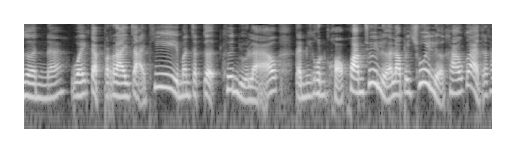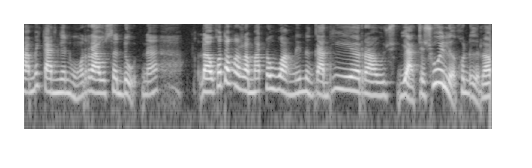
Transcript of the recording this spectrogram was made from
เงินนะไว้กับรายจ่ายที่มันจะเกิดขึ้นอยู่แล้ว แต่มีคนขอความช่วยเหลือเราไปช่วยเหลือเขาก็อาจจะทำให้การเงินของเราสะดุดนะเราก็ต้องระมัดระวังนิดหนึ่งการที่เราอยากจะช่วยเหลือคนอื่นเรา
